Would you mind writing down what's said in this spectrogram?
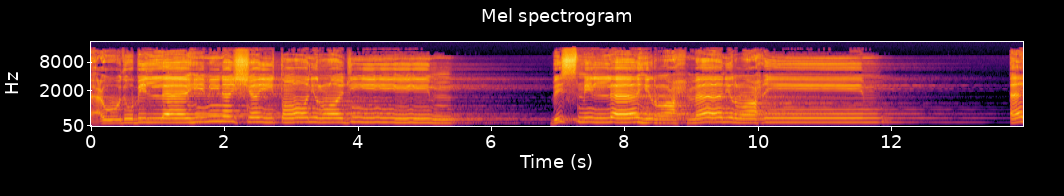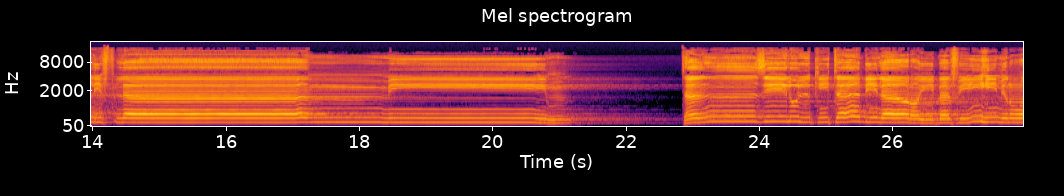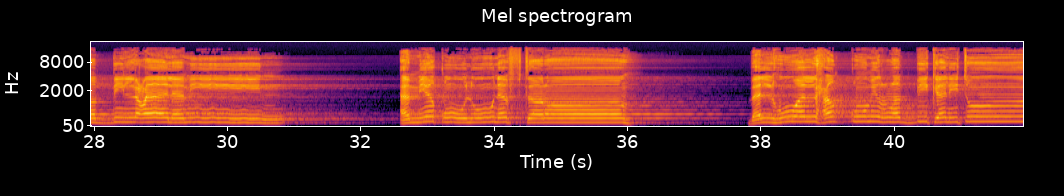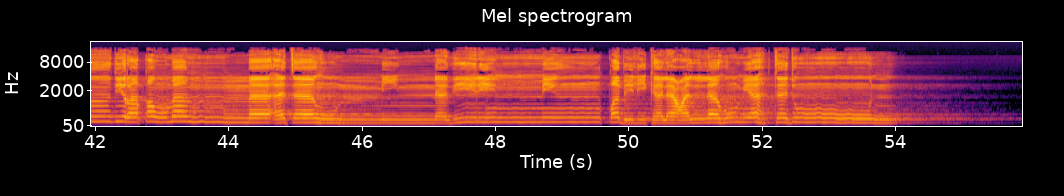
أعوذ بالله من الشيطان الرجيم. بسم الله الرحمن الرحيم. ألف لام ميم. تنزيل الكتاب لا ريب فيه من رب العالمين. أم يقولون افتراه؟ بل هو الحق من ربك لتنذر قوما ما أتاهم من نذير من قبلك لعلهم يهتدون.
